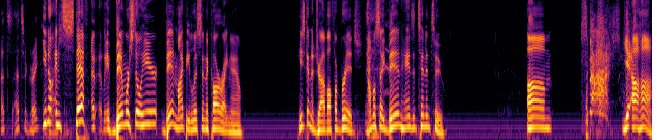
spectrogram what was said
That's that's a great. You know, and. Steph, uh, if Ben were still here, Ben might be listening to car right now. He's going to drive off a bridge. I'm going to say Ben hands it 10 and 2. Um Smash! yeah, uh-huh.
